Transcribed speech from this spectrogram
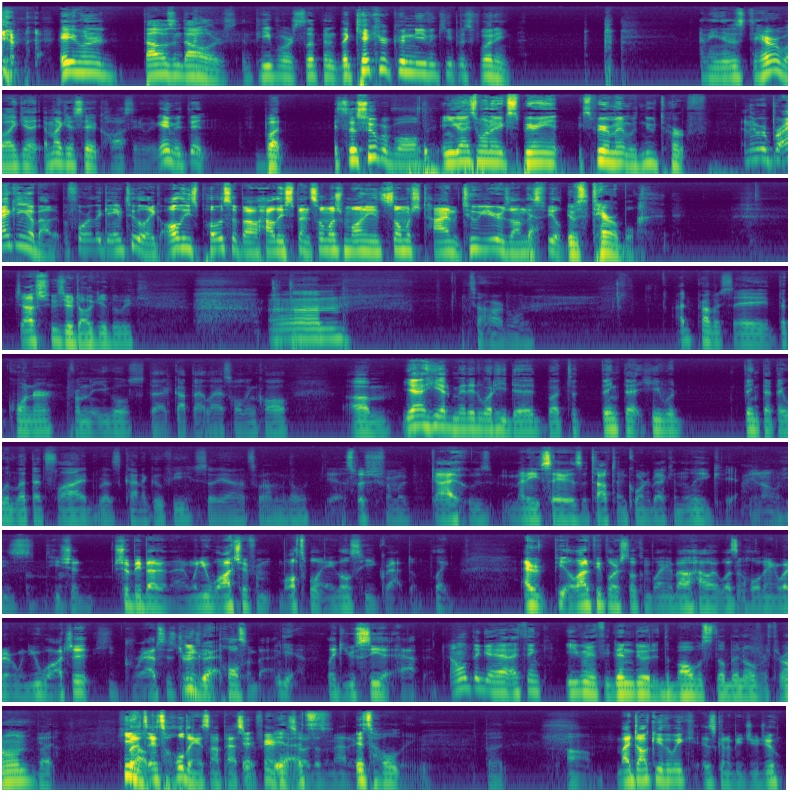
Eight hundred thousand dollars, and people are slipping. The kicker couldn't even keep his footing. I mean, it was terrible. Like, yeah, I'm not gonna say it cost anyone a game. It didn't, but it's the Super Bowl, and you guys want to experience experiment with new turf. And they were bragging about it before the game too. Like all these posts about how they spent so much money and so much time, two years on this Yeah, field. It was terrible. Josh, who's your donkey of the week? Um, it's a hard one. I'd probably say the corner from the Eagles that got that last holding call. Um, yeah, he admitted what he did, but to think that he would think that they would let that slide was kind of goofy. So yeah, that's what I'm gonna go with. Yeah, especially from a guy who's many say is a top ten cornerback in the league. Yeah. you know he's he should should be better than that. And when you watch it from multiple angles, he grabbed him. Like every, a lot of people are still complaining about how it wasn't holding or whatever. When you watch it, he grabs his jersey and pulls him back. Yeah, Like you see it happen. I don't think it had. I think even if he didn't do it, the ball was still been overthrown. But he but it's, it's holding. It's not pass It- interference, yeah, so it doesn't matter. It's holding, but Um, my donkey of the week is going to be Juju.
